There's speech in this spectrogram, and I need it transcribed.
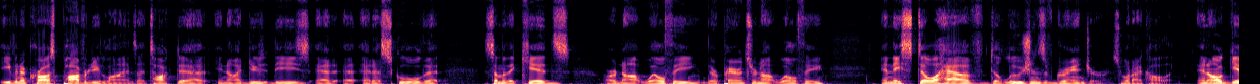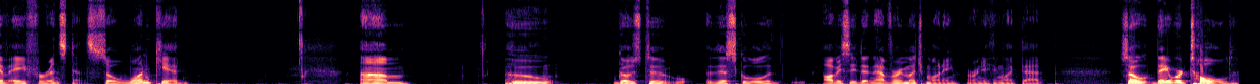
even across poverty lines. I talked to, you know, I do these at, at a school that some of the kids are not wealthy, their parents are not wealthy, and they still have delusions of grandeur, is what I call it. And I'll give a for instance. So one kid um, who goes to this school obviously didn't have very much money or anything like that. So they were told,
